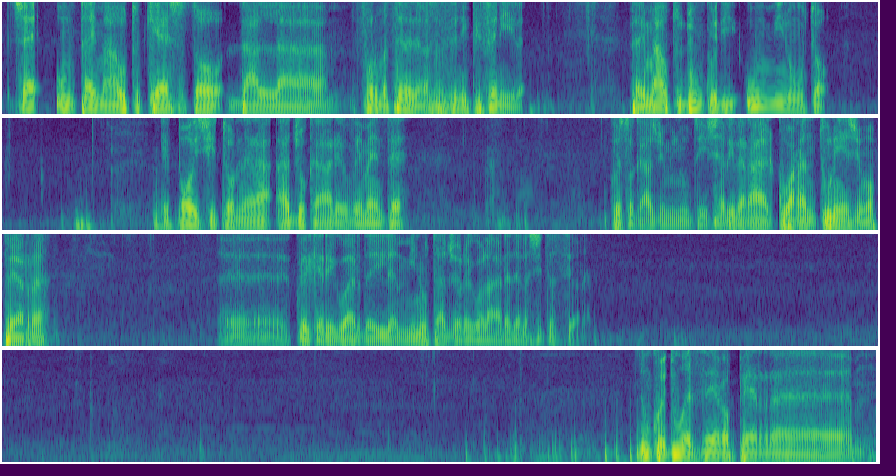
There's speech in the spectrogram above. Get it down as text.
c'è un time out chiesto dalla formazione della stazione Epifenile. Time out dunque di un minuto. E poi si tornerà a giocare ovviamente. In questo caso i minuti si arriverà al 41esimo per eh, quel che riguarda il minutaggio regolare della situazione. Dunque 2-0 per eh,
